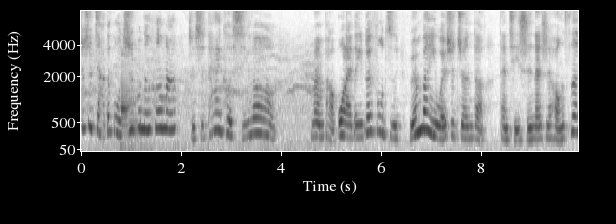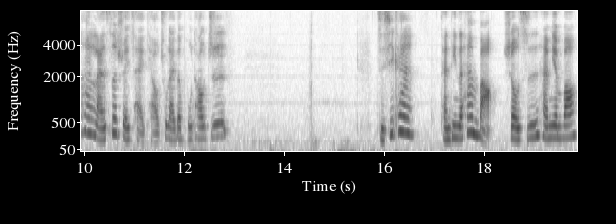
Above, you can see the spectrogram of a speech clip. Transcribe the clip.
这是假的果汁，不能喝吗？真是太可惜了。慢跑过来的一对父子原本以为是真的，但其实那是红色和蓝色水彩调出来的葡萄汁。仔细看，餐厅的汉堡、寿司和面包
